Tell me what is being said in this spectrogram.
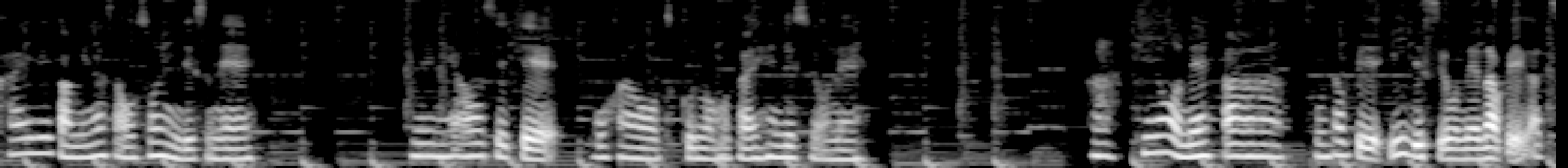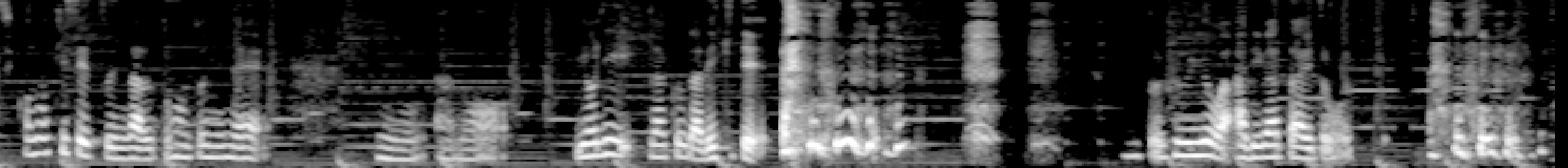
帰りが皆さん遅いんですね。それに合わせてご飯を作るのも大変ですよね。あ、昨日ね、ああ、お鍋いいですよね、鍋。私この季節になると本当にね、うん、あの、より楽ができて 本当冬はありがたいと思って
